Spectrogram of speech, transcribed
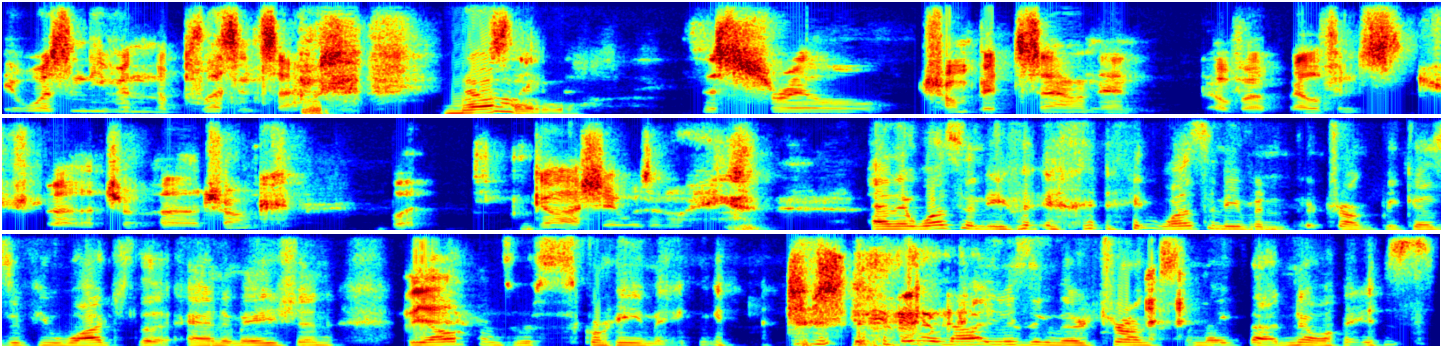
it wasn't even a pleasant sound. No. the shrill trumpet sound and of a elephant's tr- uh, tr- uh, trunk, but gosh, it was annoying. And it wasn't even it wasn't even their trunk because if you watch the animation, the elephants were screaming. they were not using their trunks to make that noise.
